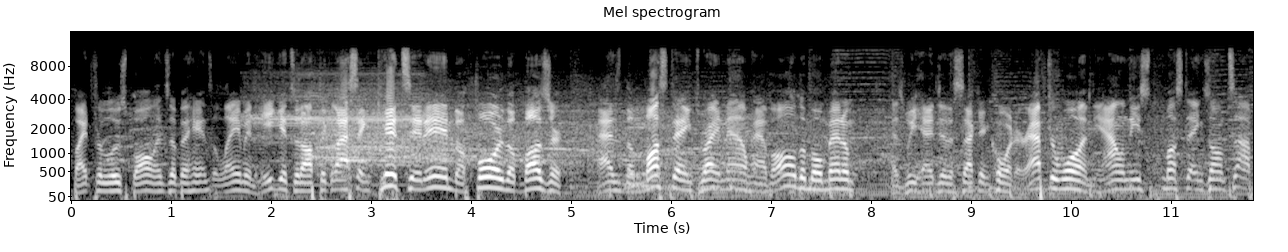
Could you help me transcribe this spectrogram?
Fight for the loose ball, ends up in the hands of Lehman. He gets it off the glass and gets it in before the buzzer. As the Mustangs right now have all the momentum as we head to the second quarter. After one, the Allen East Mustangs on top,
